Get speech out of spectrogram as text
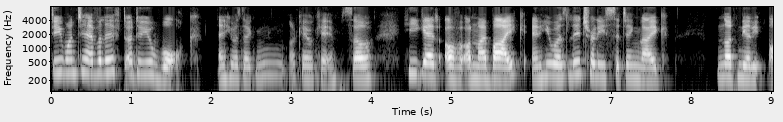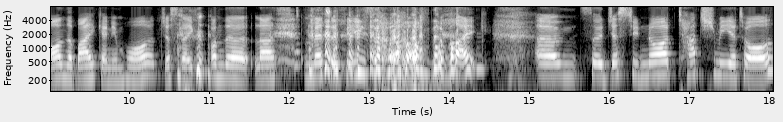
to have a lift you walk was like okay okay so he get on my bike and he was literally sitting like not nearly on the bike and you her just like so just not touch me at all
